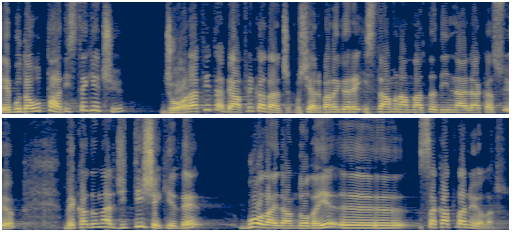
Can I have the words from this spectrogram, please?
Ebu Davud da hadiste geçiyor. Coğrafi tabii Afrika'dan çıkmış. Yani bana göre İslam'ın anlattığı dinle alakası yok. Ve kadınlar ciddi şekilde bu olaydan dolayı e, sakatlanıyorlar.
